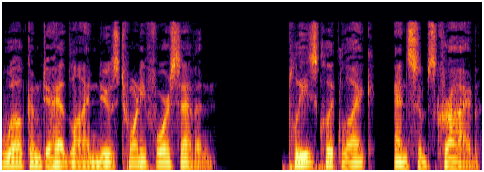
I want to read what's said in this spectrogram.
Welcome to Headline News 24/7. Please click like and subscribe.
